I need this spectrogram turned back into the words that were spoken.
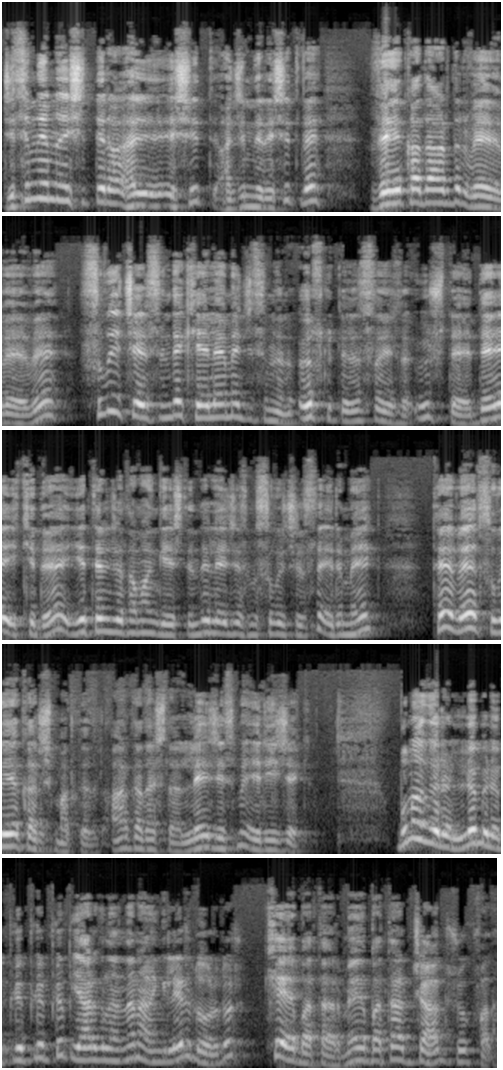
Cisimlerin eşitleri eşit, hacimleri eşit ve V kadardır V, V, V. Sıvı içerisinde KLM cisimlerin öz kütlesi sayısı 3D, D, 2D. Yeterince zaman geçtiğinde L cismi sıvı içerisinde erimeyek T ve sıvıya karışmaktadır. Arkadaşlar L cismi eriyecek. Buna göre löp löp löp löp löp yargılanan hangileri doğrudur? K batar, M batar, cak, şuk falan.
